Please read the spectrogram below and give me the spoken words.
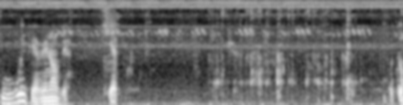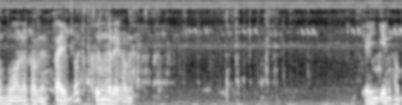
อุ้ยเสียพี่น้องเสียเขียดบ่ ตรงหัวเลยครับเนี่ยไต่บัดขึ้นกันเลยครับเนี่ยใจเย็นๆครับ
